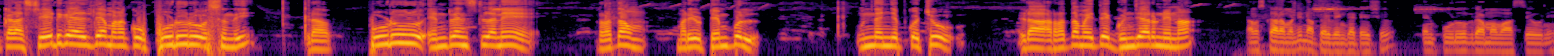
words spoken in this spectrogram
ఇక్కడ స్ట్రేట్గా వెళ్తే మనకు పూడూరు వస్తుంది. ఇక్కడ పూడూరు ఎంట్రన్స్లోనే రథం మరియు టెంపుల్ ఉందని చెప్పుకోవచ్చు. ఇక్కడ రథం అయితే గుంజారు నిన్న. నమస్కారం అండి. నా పేరు వెంకటేష్. నేను పూడూరు గ్రామ వాసేవుని.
